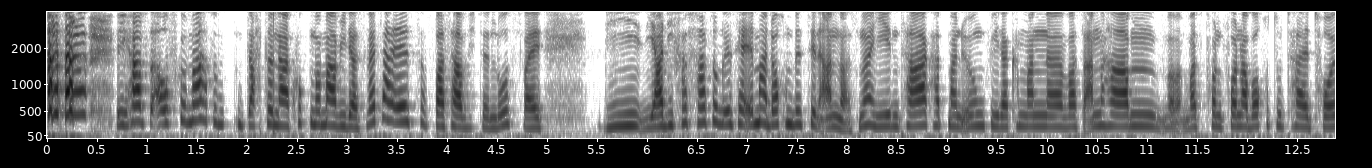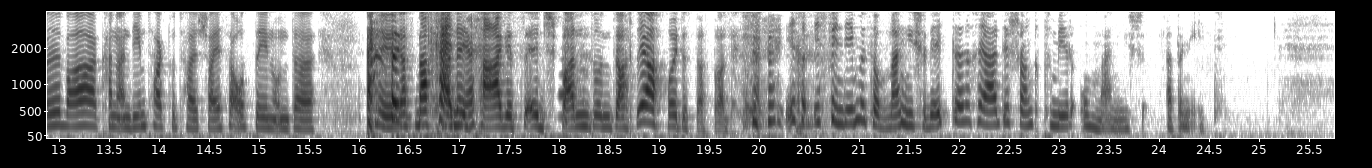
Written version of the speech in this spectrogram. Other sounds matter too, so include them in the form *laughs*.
*laughs* ich habe es aufgemacht und dachte, na, gucken wir mal, wie das Wetter ist. Was habe ich denn Lust? Weil die, ja, die Verfassung ist ja immer doch ein bisschen anders. Ne? Jeden Tag hat man irgendwie, da kann man äh, was anhaben, was von vor einer Woche total toll war, kann an dem Tag total scheiße aussehen und äh, nee, *laughs* das macht man den tagesentspannt und sagt, ja, heute ist das dran. *laughs* ich ich finde immer so, manchmal redet der Kleiderschrank zu mir und manchmal aber nicht.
